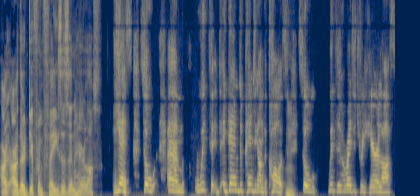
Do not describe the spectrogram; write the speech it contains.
Are, are there different phases in hair loss? Yes. So, um, with again, depending on the cause. Mm. So, with the hereditary hair loss,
